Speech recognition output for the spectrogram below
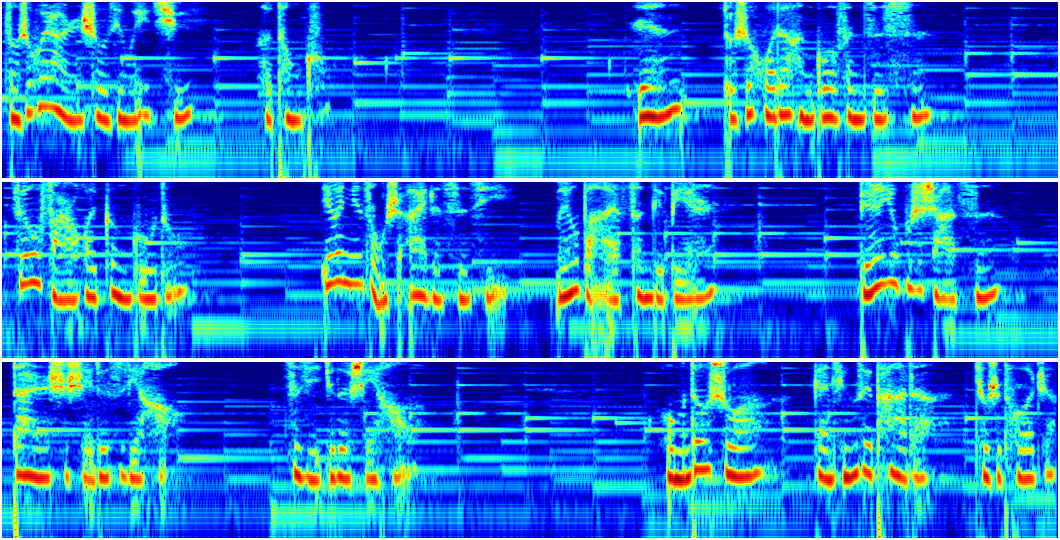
总是会让人受尽委屈和痛苦。人有时活得很过分自私，最后反而会更孤独，因为你总是爱着自己，没有把爱分给别人。别人又不是傻子，当然是谁对自己好。自己就对谁好了。我们都说，感情最怕的就是拖着，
